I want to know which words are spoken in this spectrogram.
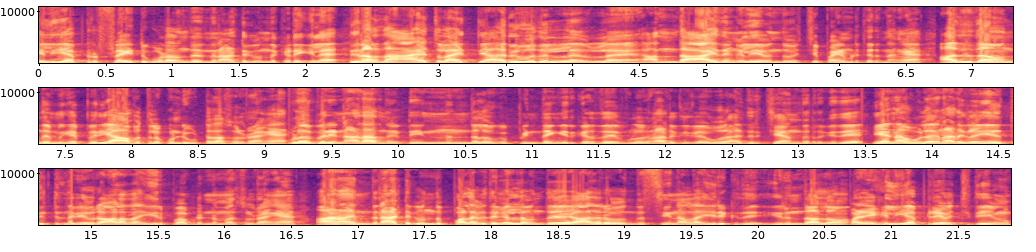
ஹெலிகாப்டர் ஃப்ளைட்டு கூட வந்து இந்த நாட்டுக்கு வந்து கிடைக்கல. இதனால தான் ஆயிரத்தி தொள்ளாயிரத்தி அறுபதுல உள்ள அந்த ஆயுதங்களையே வந்து வச்சு பயன்படுத்தியிருந்தாங்க. அதுதான் வந்து மிகப்பெரிய ஆபத்தில் கொண்டு விட்டதா சொல்றாங்க. இவ்வளோ பெரிய நாடா இருந்துகிட்டு இன்னும் இந்த அளவுக்கு பின்தங்கி இருக்கிறது உலக நாடுக்கு ஒரு அதிர்ச்சியா இருந்திருக்குது. ஏன்னா உலக நாடுகளை எதிர்த்துட்டு நிறைய ஒரு ஆளாக தான் இருப்பா அப்படின்ற மாதிரி சொல்றாங்க. ஆனால் இந்த நாட்டுக்கு வந்து பல விதங்களில் வந்து ஆதரவு வந்து சீனாலாம் இருக்குது. இருந்தாலும் பழைய ஹெலிகாப்டரே வச்சுட்டு இவங்க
